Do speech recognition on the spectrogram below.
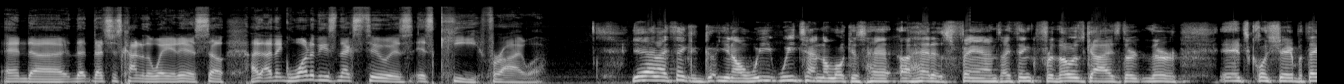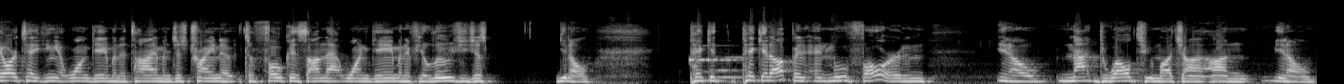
and uh, that, that's just kind of the way it is. So I, I think one of these next two is is key for Iowa. Yeah, and I think you know we we tend to look as he- ahead as fans. I think for those guys, they're they're it's cliche, but they are taking it one game at a time and just trying to to focus on that one game. And if you lose, you just you know pick it pick it up and, and move forward and you know not dwell too much on on you know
